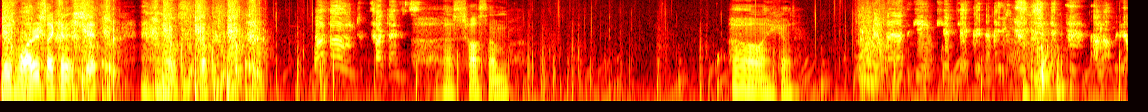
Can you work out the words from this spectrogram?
There's water so I couldn't shift. That's awesome. Oh my god. You're bad at the game, kid. Okay, good. I'm kidding. I'm not video.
